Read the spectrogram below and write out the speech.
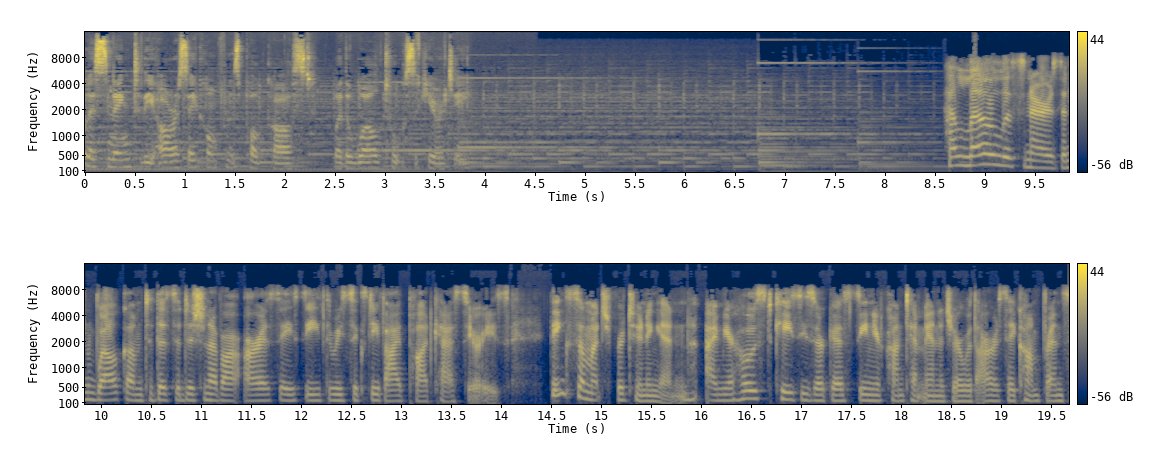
listening to the RSA Conference podcast, where the world talks security. Hello, listeners, and welcome to this edition of our RSAC 365 podcast series. Thanks so much for tuning in. I'm your host, Kacy Zurkus, Senior Content Manager with RSA Conference.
